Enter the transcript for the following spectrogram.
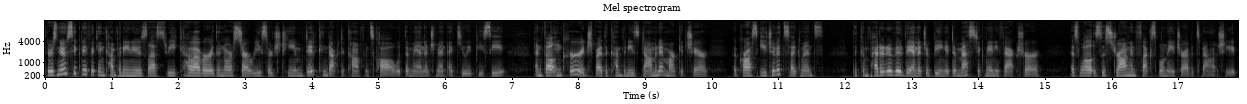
There was no significant company news last week. However, the Northstar research team did conduct a conference call with the management at QEPC and felt encouraged by the company's dominant market share across each of its segments, the competitive advantage of being a domestic manufacturer, as well as the strong and flexible nature of its balance sheet.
